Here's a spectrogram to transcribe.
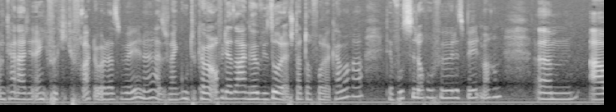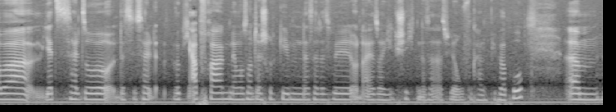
und keiner hat ihn eigentlich wirklich gefragt, ob er das will. Ne? Also ich meine, gut, kann man auch wieder sagen, wieso, der stand doch vor der Kamera, der wusste doch, wofür wir das Bild machen. Ähm, aber jetzt ist halt so, das ist halt wirklich abfragen, der muss Unterschrift geben, dass er das will und all solche Geschichten, dass er das widerrufen kann, pipapo. Ähm,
